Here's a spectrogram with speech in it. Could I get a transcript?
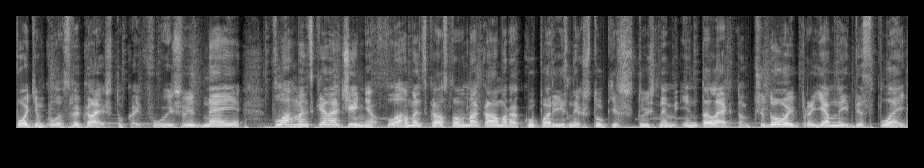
потім, коли звикаєш, то кайфуєш від неї. Флагманське начиння, флагманська основна камера, купа різних штук із штучним інтелектом, чудовий приємний дисплей,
